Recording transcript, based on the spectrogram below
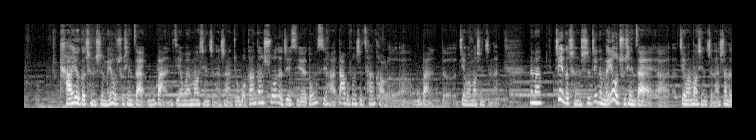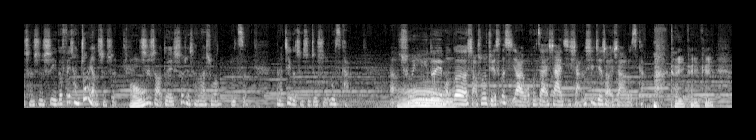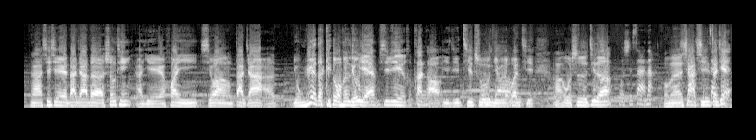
还有个城市没有出现在五版剑湾冒险指南上，就我刚刚说的这些东西哈，大部分是参考了呃五版的剑湾冒险指南。那么这个城市，这个没有出现在呃剑湾冒险指南上的城市，是一个非常重要的城市，至少对奢水城来说如此。那么这个城市就是露斯卡。啊，出于对某个小说角色的喜爱，我会在下一期详细介绍一下露斯卡。可以，可以，可以。那谢谢大家的收听啊，也欢迎希望大家啊踊跃的给我们留言、批评和探讨，以及提出你们的问题啊。我是基德，我是塞尔纳，我们下期再见。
